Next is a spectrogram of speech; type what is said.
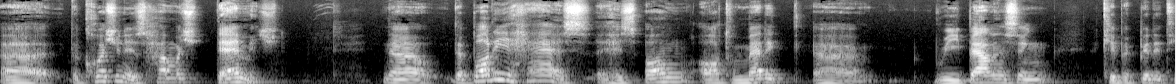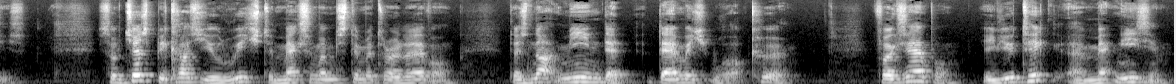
uh, the question is how much damage. Now, the body has its own automatic uh, rebalancing capabilities. So just because you reach the maximum stimulatory level does not mean that damage will occur. For example, if you take uh, magnesium,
